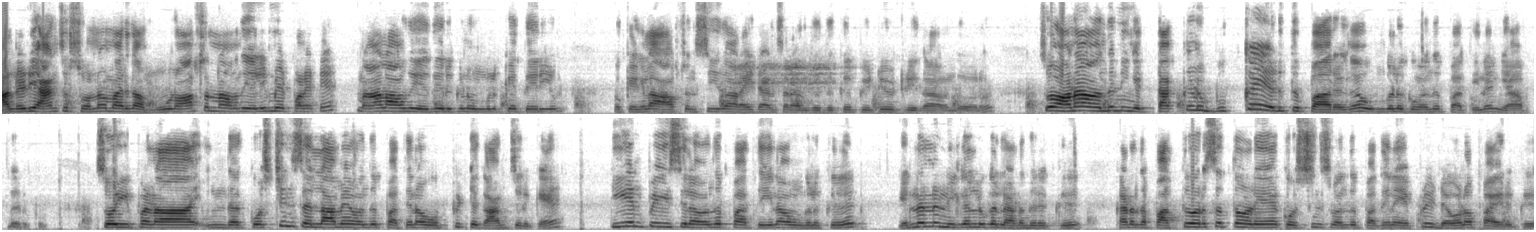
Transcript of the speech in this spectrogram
ஆல்ரெடி ஆன்சர் சொன்ன மாதிரி தான். மூணு ஆப்ஷன் நான் வந்து எலிமினேட் பண்ணிட்டேன். நாலாவது எது இருக்குன்னு உங்களுக்கே தெரியும். ஓகேங்களா ஆப்ஷன் சி தான் ரைட் ஆன்சர் வந்ததுக்கு. பிட்யூட்ரி தான் வந்து வரும். ஸோ ஆனால் வந்து நீங்கள் டக்குன்னு புக்கை எடுத்து பாருங்கள் உங்களுக்கு வந்து பார்த்தீங்கன்னா ஞாபகத்தில் இருக்கும். ஸோ இப்போ நான் இந்த கொஸ்டின்ஸ் எல்லாமே வந்து பார்த்தீங்கன்னா ஒப்பிட்டு காமிச்சிருக்கேன். டிஎன்பிஎஸ்சியில் வந்து பார்த்தீங்கன்னா உங்களுக்கு என்னென்ன நிகழ்வுகள் நடந்திருக்கு? கடந்த பத்து வருஷத்தோடைய கொஸ்டின்ஸ் வந்து பார்த்தீங்கன்னா எப்படி டெவலப் ஆயிருக்கு?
